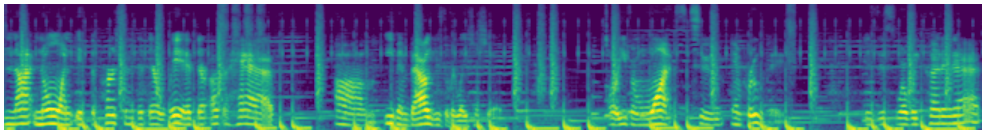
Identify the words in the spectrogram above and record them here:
not knowing if the person that they're with, their other half, um, even values the relationship or even wants to improve it. Is this where we cut it at?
